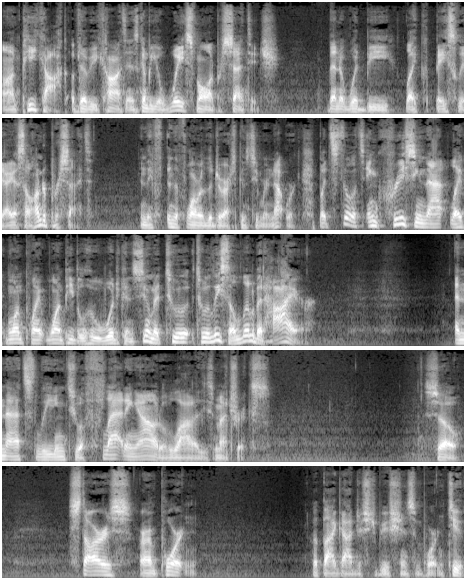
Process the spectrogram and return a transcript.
on Peacock of W content is going to be a way smaller percentage than it would be, like basically, I guess, 100% in the, in the form of the direct consumer network. But still, it's increasing that like 1.1 people who would consume it to, to at least a little bit higher. And that's leading to a flattening out of a lot of these metrics. So, stars are important but by God, distribution is important too.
